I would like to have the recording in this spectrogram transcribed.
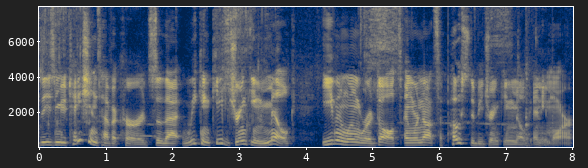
These mutations have occurred so that we can keep drinking milk even when we're adults and we're not supposed to be drinking milk anymore.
